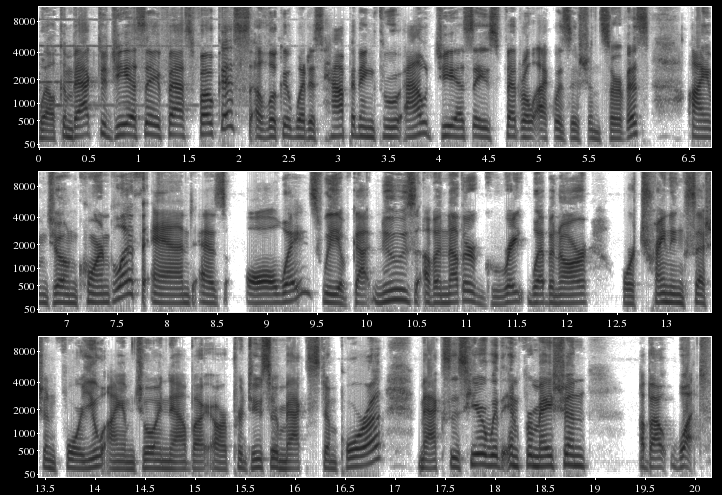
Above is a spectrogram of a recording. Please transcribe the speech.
Welcome back to GSA Fast Focus, a look at what is happening throughout GSA's Federal Acquisition Service. I am Joan Kornblith, and as always, we have got news of another great webinar or training session for you. I am joined now by our producer, Max Stempora. Max is here with information about what?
